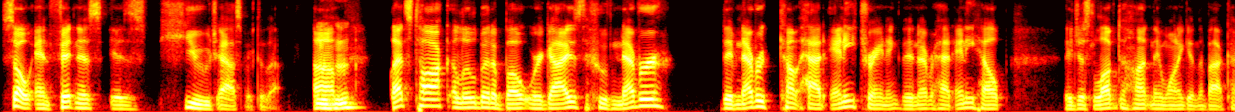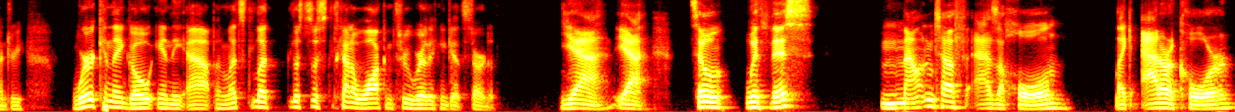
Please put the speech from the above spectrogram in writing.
so, and fitness is huge aspect of that. Um, mm-hmm. Let's talk a little bit about where guys who've never, they've never come had any training, they've never had any help, they just love to hunt and they want to get in the backcountry. Where can they go in the app? And let's let let's just kind of walk them through where they can get started. Yeah, yeah. So with this Mountain Tough as a whole, like at our core,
